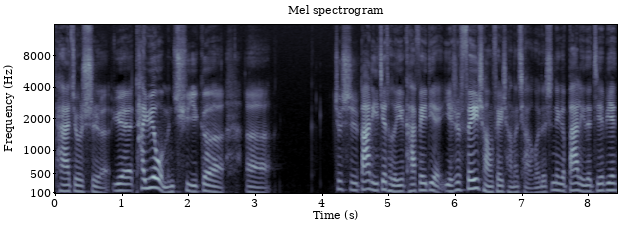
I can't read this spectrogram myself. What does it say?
他就是约他约我们去一个呃。就是巴黎街头的一个咖啡店，也是非常非常的巧合的，是那个巴黎的街边，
